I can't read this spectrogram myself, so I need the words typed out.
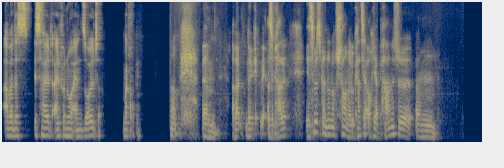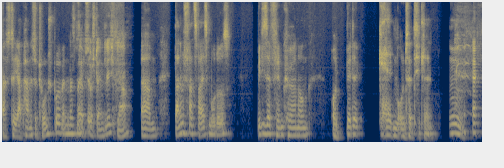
aber das ist halt einfach nur ein sollte. Mal gucken. Ja, ähm, aber ne, also gerade, jetzt müssen wir nur noch schauen, ne, du kannst ja auch japanische ähm, Hast du japanische Tonspur, wenn du das möchtest? Selbstverständlich, klar. Ähm, dann im Schwarz-Weiß-Modus mit dieser Filmkörnung und bitte gelben Untertiteln. Mm.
